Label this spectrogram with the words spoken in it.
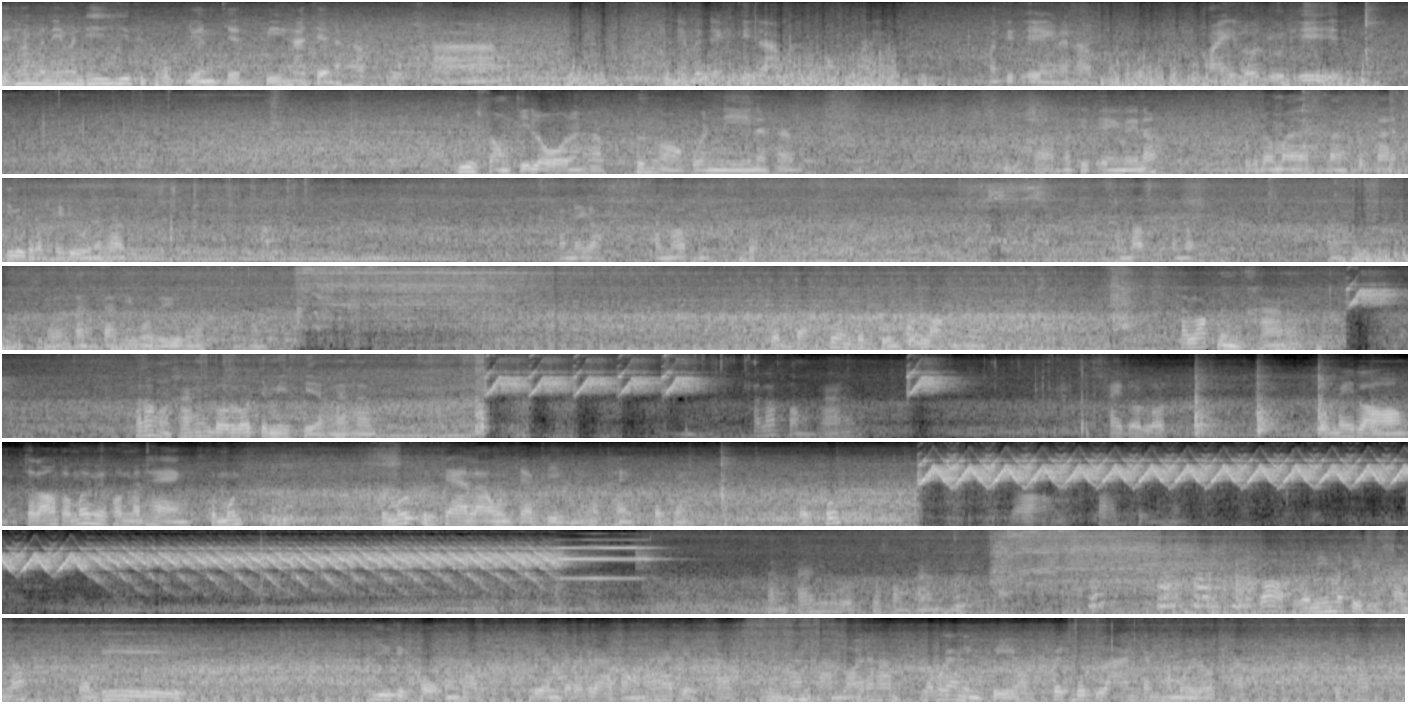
สวัสดีครับวันนี้วันที่ 26 เดือน 7 ปี 57 นะครับ ลูกค้าเนเมเด็กสีดำของไมค์มาติดเองนะครับ ไมค์รถอยู่ที่ 22 กิโลนะครับ เพิ่งออกวันนี้นะครับ ก็มาติดเองเลยเนาะเดี๋ยวเรามาสั่งสตาร์ทที่รถให้ดูนะครับคันได้ก่อนคันน็อตคันน็อตคันน็อต เดี๋ยวสั่งสตาร์ทที่หมดอยู่นะครับกดดับเครื่องกดปุ่มกดล็อกนะครับถ้าล็อกหนึ่งครั้ง ถ้าล็อกหนึ่งครั้งโดนรถจะมีเสียงนะครับ ถ้าล็อกสองครั้ง ใครโดนรถจะไม่ร้อง จะร้องต่อเมื่อมีคนมาแทง สมมุติ สมมุติกุญแจเรากุญแจผีนะครับแทงเปิดไปเปิดปุ๊บร้องร้องถึงนะครับ สั่งค่าที่หมดกดสองครั้งครับก็วันนี้มาติดอีกคันเนาะวันที่ 26 นะครับ เดือนกรกฎาคม2557 ครับ1,300 นะครับ รับประกัน 1 ปีครับ Facebook ร้านกันขโมยรถครับสวัสดีครับ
